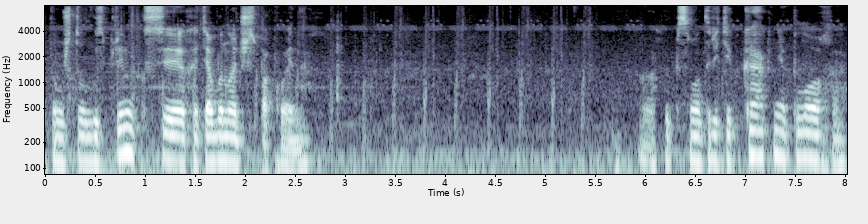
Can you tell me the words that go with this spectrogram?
Потому что в Springs хотя бы ночью спокойно. Ах, вы посмотрите, как мне плохо.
